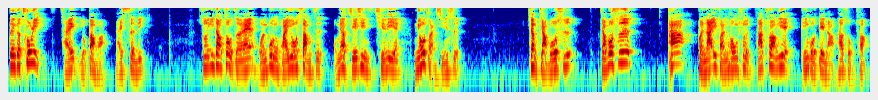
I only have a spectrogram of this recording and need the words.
的一个出力，才有办法来胜利。所以遇到挫折呢，我们不能怀忧丧志，我们要竭尽全力扭转形势。像贾伯斯，贾伯斯他本来一帆风顺，他创业苹果电脑，他首创，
